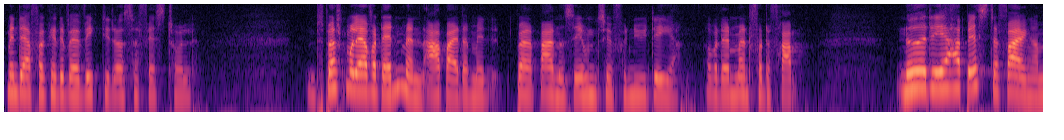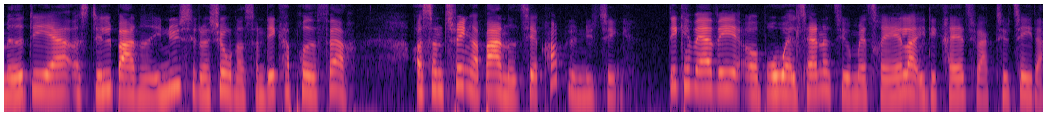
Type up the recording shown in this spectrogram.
men derfor kan det være vigtigt også at fastholde. Spørgsmålet er, hvordan man arbejder med barnets evne til at få nye idéer, og hvordan man får det frem. Noget af det, jeg har bedst erfaringer med, det er at stille barnet i nye situationer, som det ikke har prøvet før, og som tvinger barnet til at koble nye ting. Det kan være ved at bruge alternative materialer i de kreative aktiviteter.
